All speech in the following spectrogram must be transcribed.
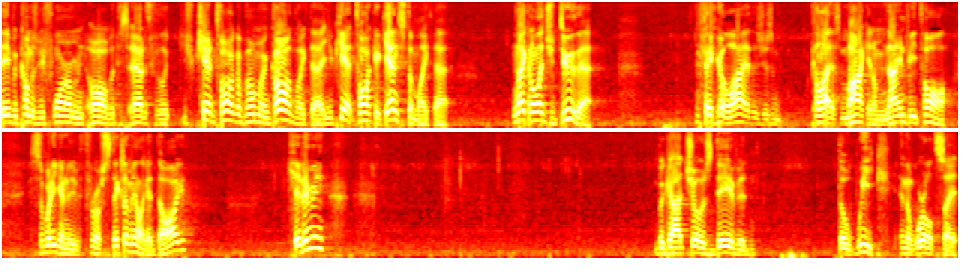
David comes before him and, oh, with this attitude, like, you can't talk about my God like that. You can't talk against him like that. I'm not going to let you do that. I think Goliath is just, Goliath's mocking him, nine feet tall. So what are you going to do, throw sticks at me like a dog? Kidding me? But God chose David, the weak in the world's sight,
